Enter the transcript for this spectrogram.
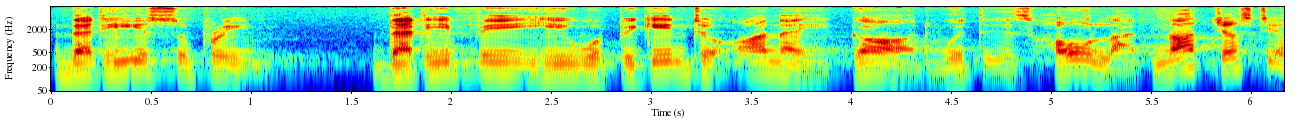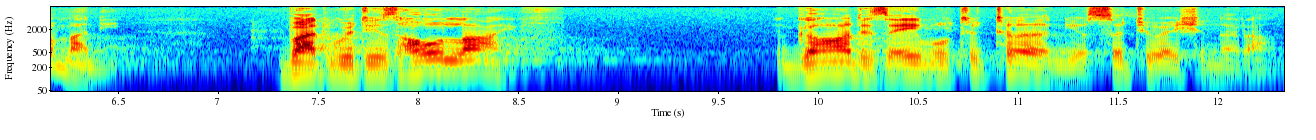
that he is supreme. That if he, he would begin to honor God with his whole life, not just your money, but with his whole life, God is able to turn your situation around.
